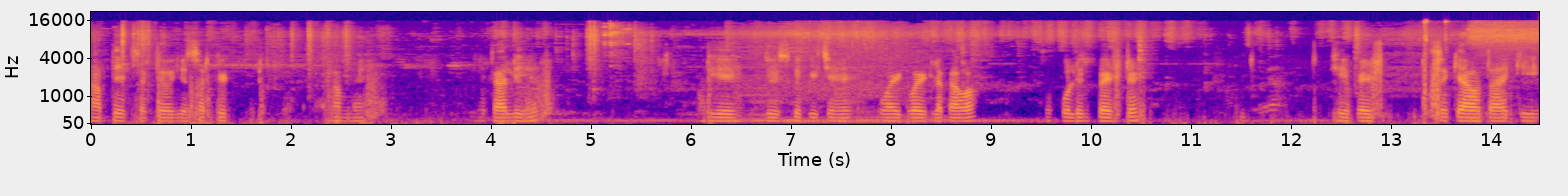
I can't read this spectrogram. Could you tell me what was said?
आप देख सकते हो, ये सर्किट हमने निकाली है। और ये जो इसके पीछे है वाइट वाइट लगा हुआ वो कूलिंग पेस्ट है। ये पेस्ट से क्या होता है कि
